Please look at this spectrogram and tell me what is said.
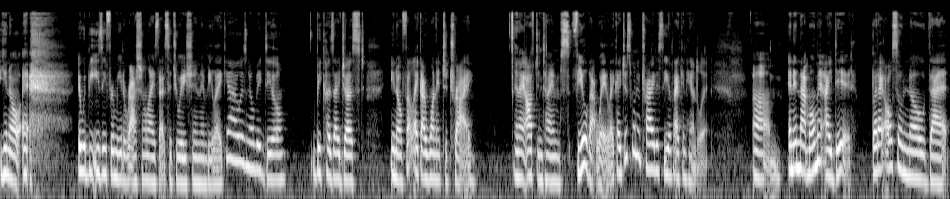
you know, it would be easy for me to rationalize that situation and be like, yeah, it was no big deal because I just, you know, felt like I wanted to try. And I oftentimes feel that way. Like, I just want to try to see if I can handle it. Um, and in that moment, I did. But I also know that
